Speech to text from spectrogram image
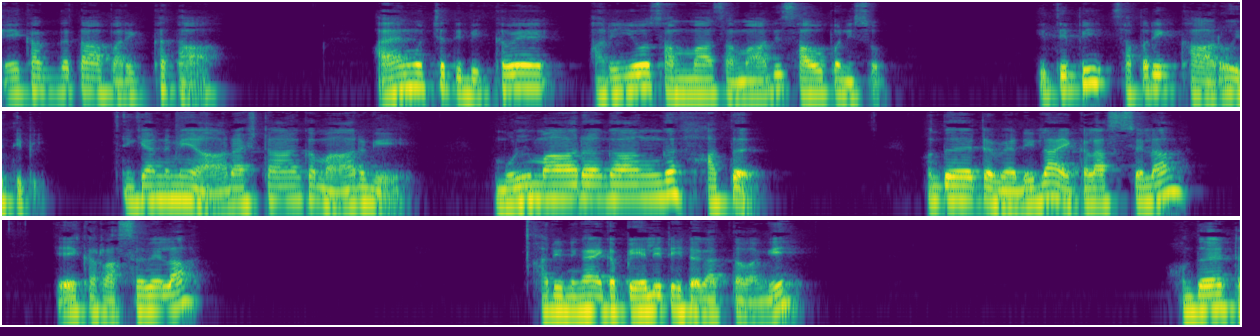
ඒකග්ගතා පරික්ඛතා අයං උච්චති භික්ඛවේ අරියෝ සම්මා සමාධි සෞපනිසෝ ඉතිපි සපරික්ඛාරෝ ඉතිපි ඒ කියන්නේ මේ ආරෂ්ඨාංග මාර්ගයේ මුල් මාර්ගාංග 7 හොඳට වැඩිලා එකලස් වෙලා ඒක රස වෙලා හරි නිකන් එක පේලියට හිටගත්තා වගේ. හොඳට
